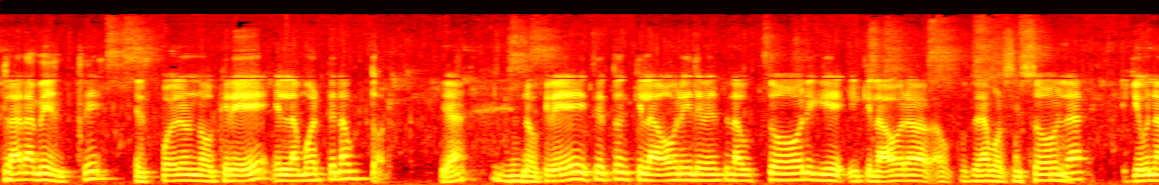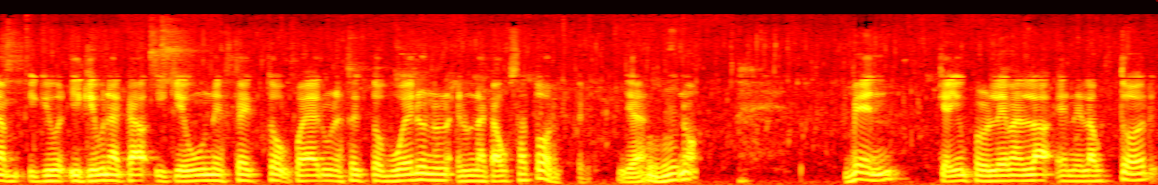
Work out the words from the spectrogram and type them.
claramente el pueblo no cree en la muerte del autor. No cree, ¿cierto?, en que la obra es independiente del autor y que, y que la obra funciona por sí sola y que una y que, y que una y que un efecto puede haber un efecto bueno en una, causa torpe, ¿ya? No. Ven que hay un problema en, la, en el autor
